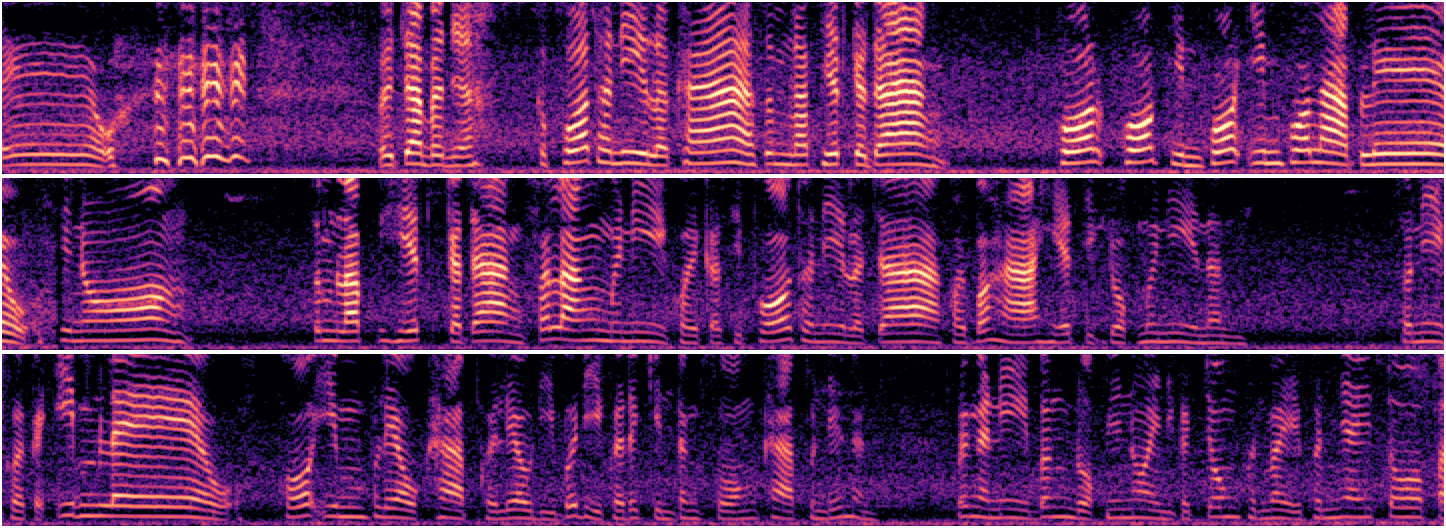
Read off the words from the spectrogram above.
แล้ว ไปจ้าบัดเนี่ย ก็เพราะท่านี้แหละค่ะสำหรับเฮ็ดกระด้างเพราะเพราะกินเพราะอิ่มเพราะลาบแล้วพี่น้องสำหรับเฮ็ดกระด้างฝรั่งมือนี้ข่อยก็สิเพาะเท่านี้ละจ้าข่อยบ่หาเฮ็ดอีกดอกมือนี้นั่นเท่านี้ข่อยก็อิ่มแล้วพออิ่มแล้วคาบข่อยแล้วดีบ่ดีข่อยได้กินตั้งสองคาบเพิ่นเด้นั่นเบิ่งอันนี้เบิ่งดอกน้อยๆนี่ก็จ้องเพิ่นไว้เพิ่นใหญ่ต่อไป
